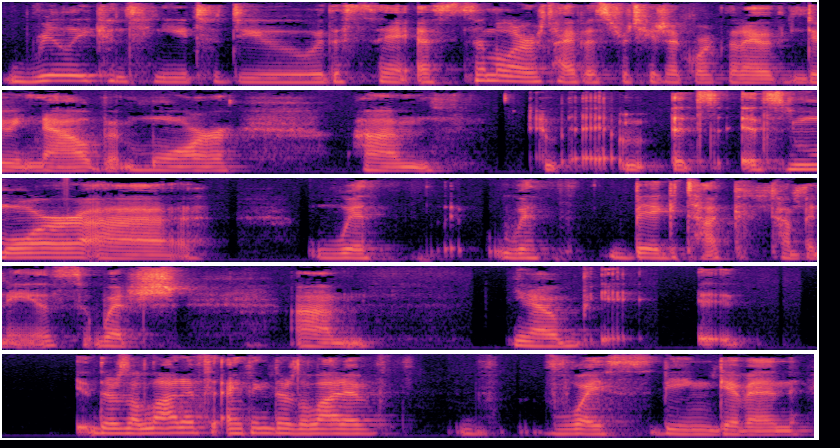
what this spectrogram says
really continue to do the a similar type of strategic work that I've been doing now, but more, um, it's, it's more, uh, with, with big tech companies, which, um, you know, it, it, there's a lot of, I think there's a lot of voice being given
